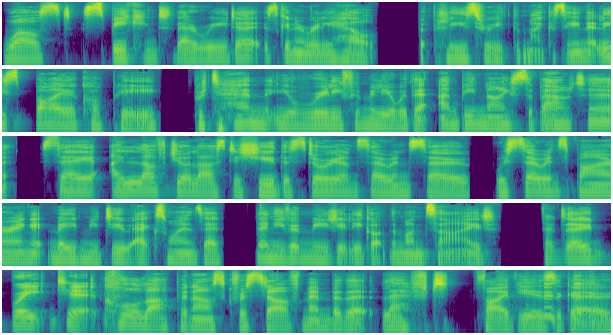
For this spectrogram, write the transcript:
whilst speaking to their reader is going to really help. But please read the magazine, at least buy a copy, pretend that you're really familiar with it and be nice about it. Say, I loved your last issue. The story on so and so was so inspiring. It made me do X, Y, and Z. Then you've immediately got them on side. So don't Great tip. call up and ask for a staff member that left five years ago,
